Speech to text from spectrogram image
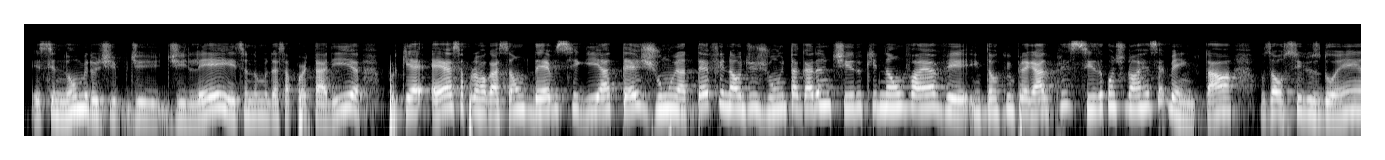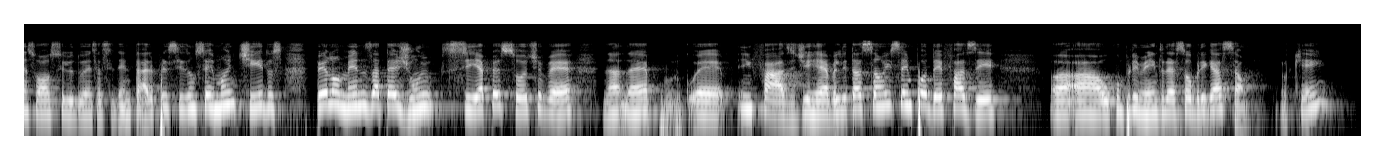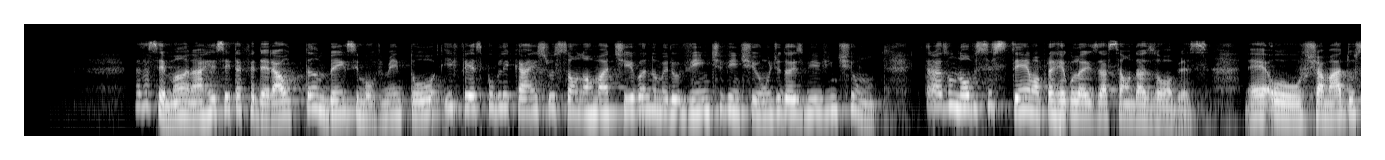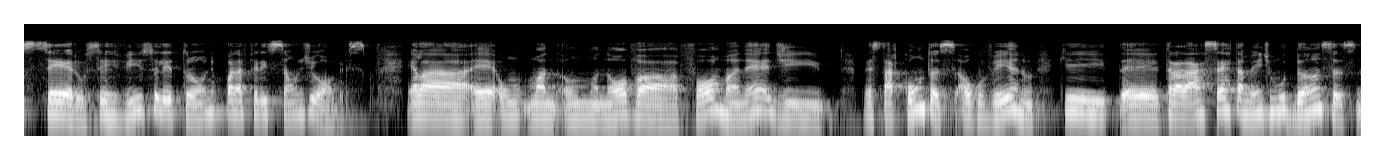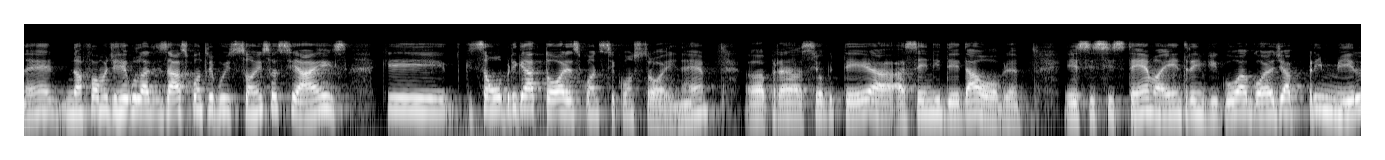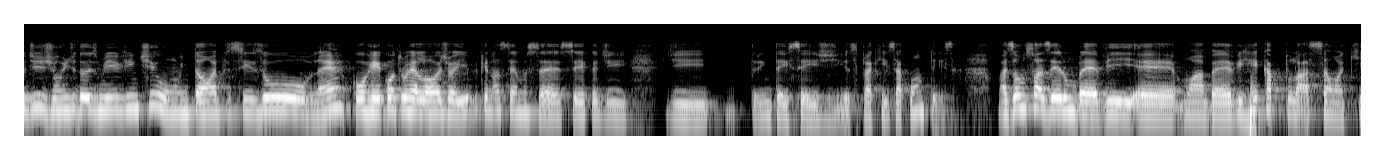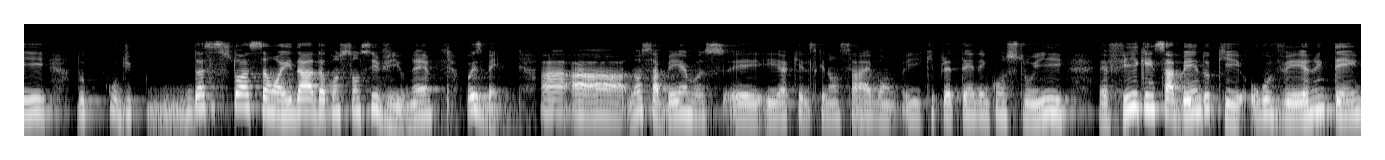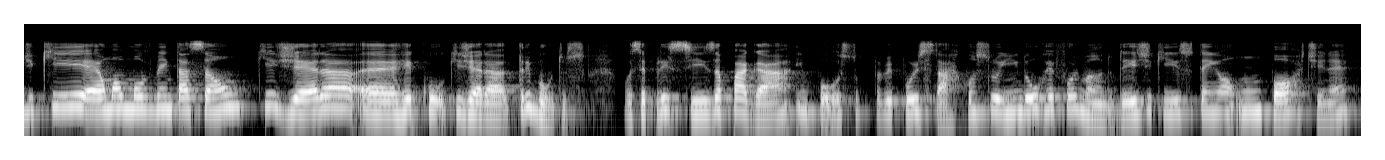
esse número de, de, de lei, esse número dessa portaria, porque essa prorrogação deve seguir até junho, até final de junho está garantido que não vai haver, então que o empregado precisa continuar recebendo, tá? Os auxílios doença, o auxílio doença acidentária precisam ser mantidos pelo menos até junho, se a pessoa estiver né, né, é, em fase de reabilitação e sem poder fazer uh, uh, o cumprimento dessa obrigação, ok? Nessa semana, a Receita Federal também se movimentou e fez publicar a Instrução Normativa número 2021 de 2021, traz um novo sistema para regularização das obras, né, o chamado SERO, Serviço Eletrônico para Aferição de Obras. Ela é uma, uma nova forma né, de prestar contas ao governo que é, trará certamente mudanças né, na forma de regularizar as contribuições sociais que, que são obrigatórias quando se constrói, né, uh, para se obter a, a CND da obra. Esse sistema entra em vigor agora dia 1 de junho de 2021, então é preciso né, correr contra o relógio aí, porque nós temos é, cerca de, de 36 dias para que isso aconteça. Mas vamos fazer um breve, é, uma breve recapitulação aqui do, de, dessa situação aí da, da construção civil, né? Pois bem, a, a, nós sabemos, e, e, aqueles que não saibam e que pretendem construir, é, fiquem sabendo que o governo entende que é uma movimentação que gera, é, que gera tributos. Você precisa pagar imposto por estar construindo ou reformando, desde que isso tenha um porte, né?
